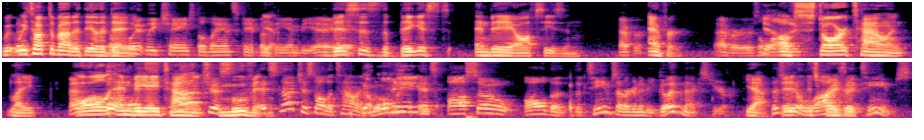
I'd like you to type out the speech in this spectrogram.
We, we talked about it the other day. completely changed the landscape of Yeah. the NBA. This is the biggest NBA offseason ever ever ever. There's a Yeah. lot of of star talent, like and all the- NBA talent just- moving. It's not just all the talent The moving. only- It's also all the the teams that are going to be good next year. yeah, There's going to be a lot crazy. of good teams.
